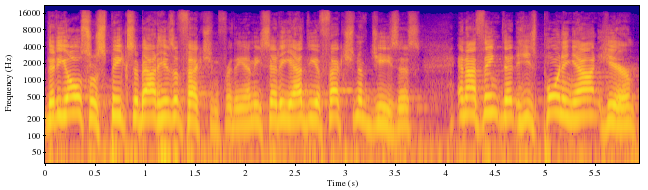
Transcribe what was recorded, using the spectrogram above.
that He also speaks about His affection for them. He said He had the affection of Jesus, and I think that He's pointing out here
